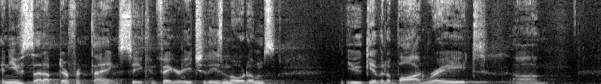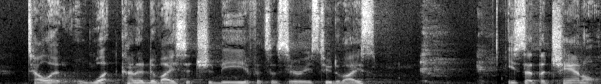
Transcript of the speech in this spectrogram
And you set up different things. So you configure each of these modems, you give it a baud rate, um, tell it what kind of device it should be if it's a Series 2 device. You set the channel,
